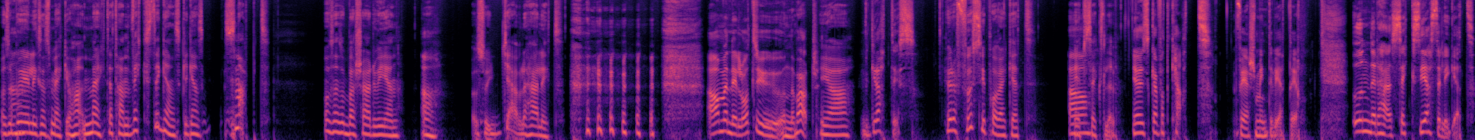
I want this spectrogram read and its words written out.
Och så började jag liksom smeka och han märkte att han växte ganska, ganska snabbt. Och sen så bara körde vi igen. Och Så jävla härligt. ja men det låter ju underbart. Ja. Grattis. Hur har Fussi påverkat Ja. ert sexliv? Jag har ju skaffat katt för er som inte vet det. Under det här sexigaste ligget.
